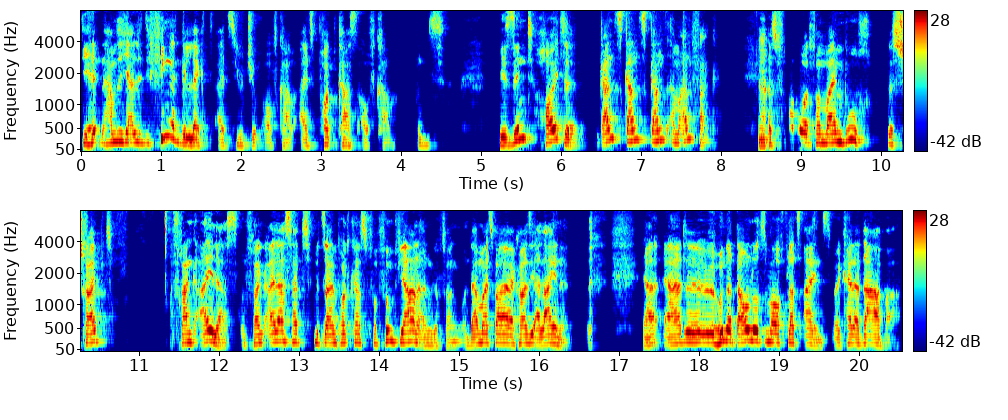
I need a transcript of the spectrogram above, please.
die hätten, haben sich alle die Finger geleckt, als YouTube aufkam, als Podcast aufkam. Und wir sind heute ganz, ganz, ganz am Anfang. Ja. Das Vorwort von meinem Buch, das schreibt Frank Eilers. Und Frank Eilers hat mit seinem Podcast vor fünf Jahren angefangen. Und damals war er quasi alleine. Ja, er hatte 100 Downloads immer auf Platz 1, weil keiner da war.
